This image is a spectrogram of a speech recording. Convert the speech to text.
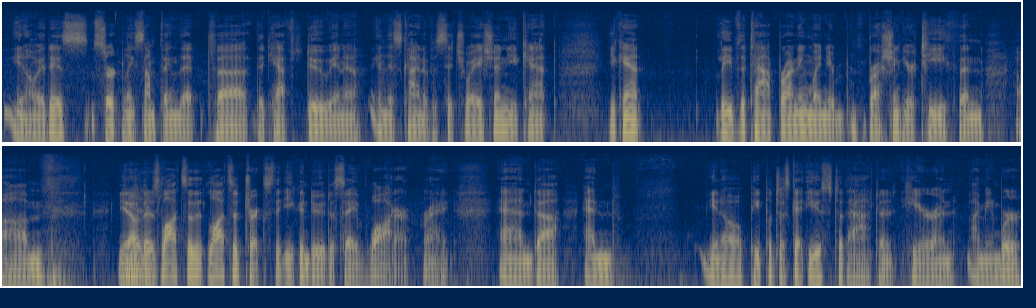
you know it is certainly something that uh, that you have to do in a in this kind of a situation. You can't you can't leave the tap running when you're brushing your teeth and um, you know Yeah. there's lots of lots of tricks that you can do to save water right? And uh, and you know people just get used to that uh, here. And i mean we're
